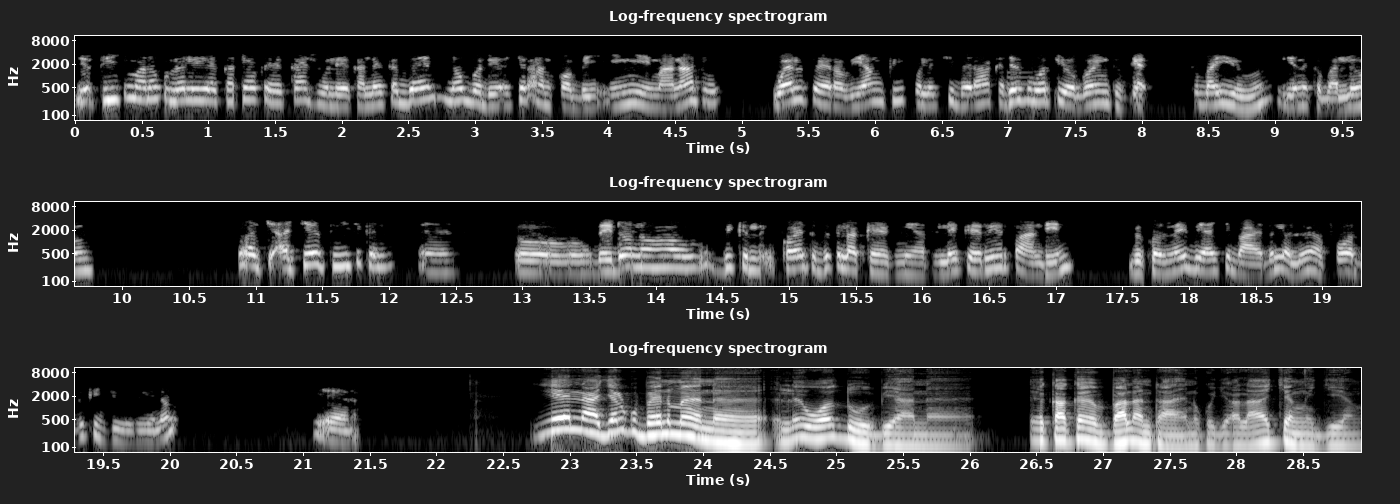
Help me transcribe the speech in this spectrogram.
Ya tike mana kula le ka to ka cash wale ka le ka ben nobody actually bin inyi mana to welfare of young people actually bera ka just what you're going to get to buy you yen ka balloon. So actually tike kan so they don't know how big quite big la kek ni at like career pandin because maybe I buy the lawyer for big jury, you know. Yeah. Ye na jal ku ben men eh, le wo du bian eh, e ka ke valentine ku jala cheng jieng.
